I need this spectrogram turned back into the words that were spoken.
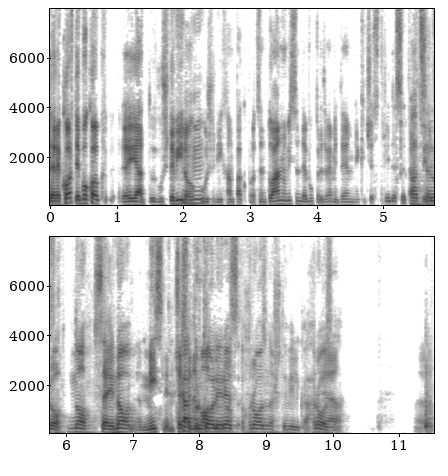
rekord je bil koliko, eh, ja, v številu Mhm. mm -hmm. okuženih, ampak procentualno mislim, da je bil pred dvemi dnevi nekaj čez 30. A ali 30. celo, no, sej, no, Mislim, če se ne motim, no. res grozna številka, grozna. Eh,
